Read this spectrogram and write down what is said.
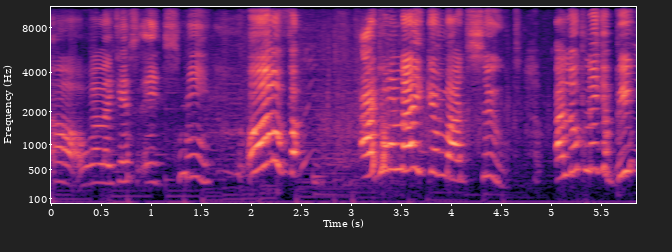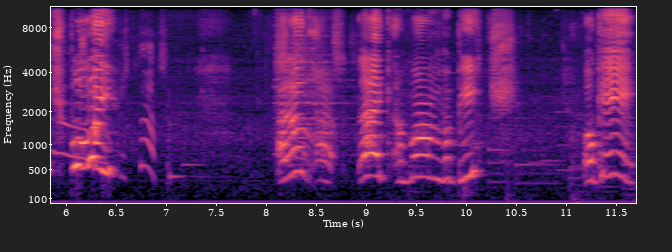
Oh, well, I guess it's me. Oh, I don't like in that suit. I look like a beach boy. I look uh, like I'm on the beach. Okay,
